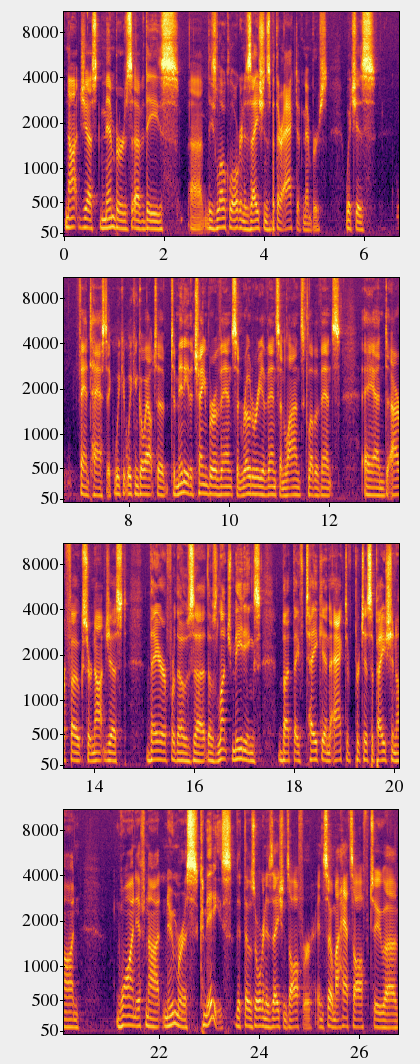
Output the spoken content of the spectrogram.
not just members of these uh, these local organizations, but they're active members, which is fantastic. We can we can go out to to many of the chamber events and Rotary events and Lions Club events, and our folks are not just there for those uh, those lunch meetings, but they've taken active participation on one, if not numerous, committees that those organizations offer. And so, my hats off to uh,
